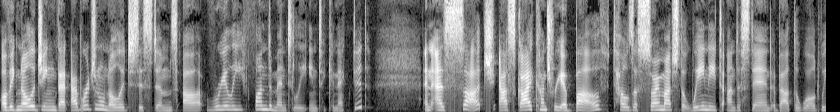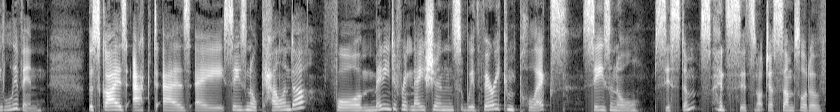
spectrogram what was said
of acknowledging that Aboriginal knowledge systems are really fundamentally interconnected. And as such, our sky country above tells us so much that we need to understand about the world we live in. The skies act as a seasonal calendar for many different nations with very complex seasonal systems. It's it's not just some sort of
